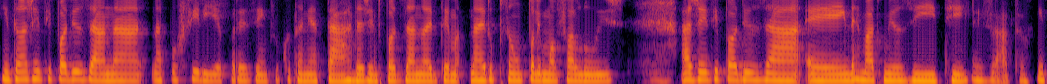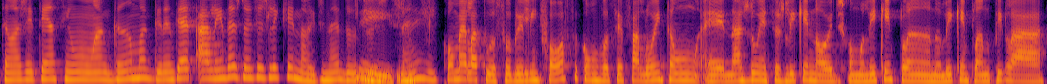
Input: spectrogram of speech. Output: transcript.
Então a gente pode usar na, na porfiria, por exemplo, cutânea tarda, a gente pode usar no eritema, na erupção polimorfa luz, a gente pode usar é, em dermatomiosite. Exato. Então a gente tem assim uma gama grande, além das doenças liquenoides, né? Do, do, isso. Né? Como ela atua sobre linfócito, como você falou, então é, nas doenças liquenoides, como líquen plano, líquen plano pilar,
